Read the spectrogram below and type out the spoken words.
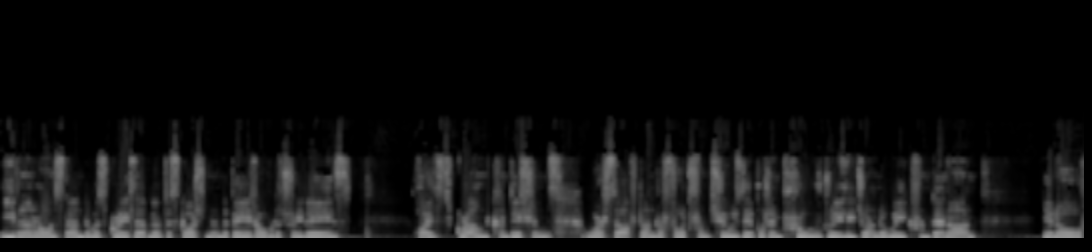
even on our own stand there was great level of discussion and debate over the three days whilst ground conditions were soft underfoot from Tuesday, but improved really during the week from then on, you know,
